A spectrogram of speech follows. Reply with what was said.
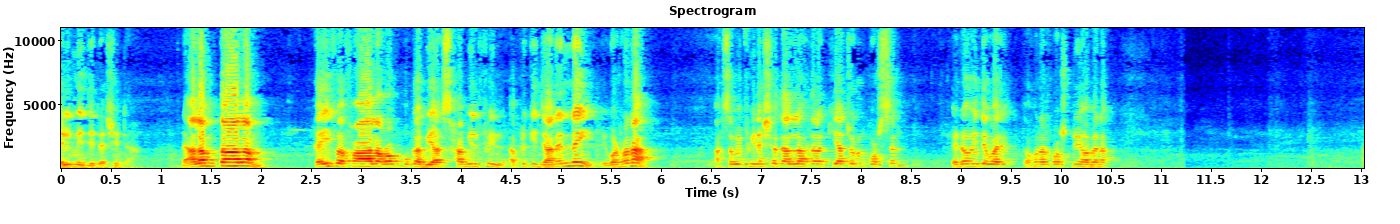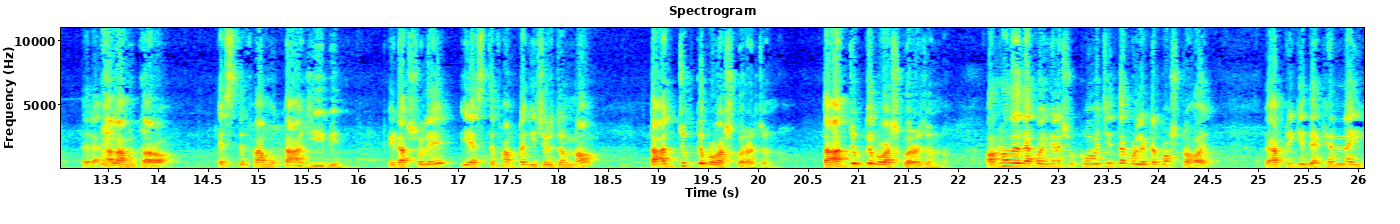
এলমি যেটা সেটা। আলাম তা আলাম কাইফা ফাআলা রব্বুকা বি আসহাবিল ফিল। আপনি কি জানেন নেই এই ঘটনা? আসহাবিল ফিলের সাথে আল্লাহ তালা কি আচরণ করছেন? এটাও হইতে পারে, তখন আর প্রশ্নই হবে না। তাহলে আলাম তার ইস্তেফামু তাজিবিন। এটা আসলে এই ইস্তেফামটা কিসের জন্য? তাজ্জুবকে প্রকাশ করার জন্য। তাজ্জুবকে প্রকাশ করার জন্য। অন্যদের দেখো, এখানে সূক্ষ্মভাবে চিন্তা করলে একটা প্রশ্ন হয়, যে আপনি কি দেখেন নাই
